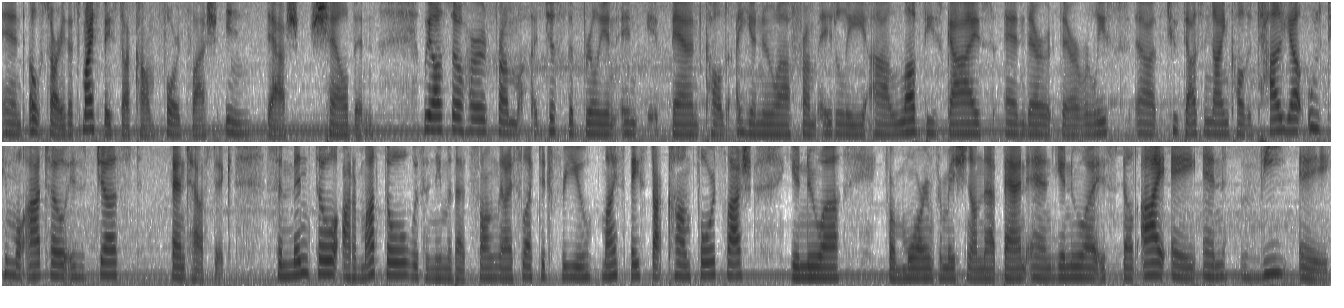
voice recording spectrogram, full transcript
And oh, sorry, that's myspace.com forward slash in dash Schelben. We also heard from uh, just the brilliant in, band called Ianva from Italy. Uh, love these guys, and their their release uh, 2009 called Italia Ultimo Atto is just fantastic. Cemento Armato was the name of that song that I selected for you. MySpace.com forward slash Ianva for more information on that band. And Ianva is spelled I A N V A.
